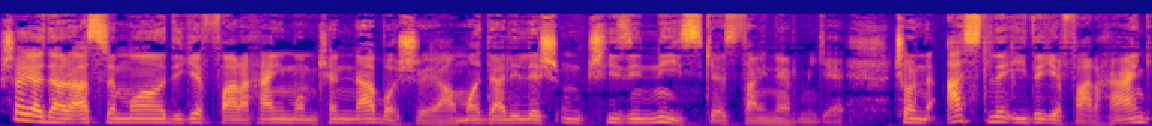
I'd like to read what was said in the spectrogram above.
شاید در عصر ما دیگه فرهنگ ممکن نباشه اما دلیلش اون چیزی نیست که استاینر میگه چون اصل ایده فرهنگ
